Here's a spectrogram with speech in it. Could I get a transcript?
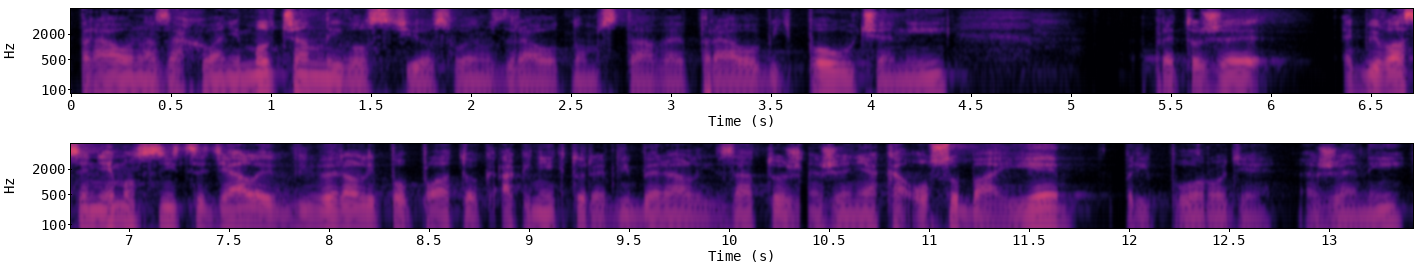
právo na zachovanie mlčanlivosti o svojom zdravotnom stave, právo byť poučený, pretože ak by vlastne nemocnice ďalej vyberali poplatok, ak niektoré vyberali za to, že nejaká osoba je pri pôrode ženy,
